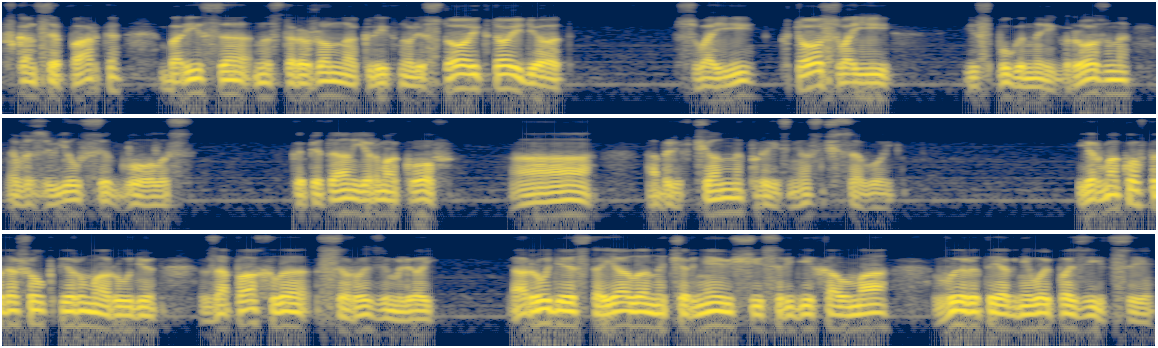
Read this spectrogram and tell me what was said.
В конце парка Бориса настороженно окликнули «Стой, кто идет?» «Свои! Кто свои?» Испуганно и грозно взвился голос. «Капитан Ермаков!» А, облегченно произнес часовой. Ермаков подошел к первому орудию. Запахло сырой землей. Орудие стояло на чернеющей среди холма вырытой огневой позиции.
